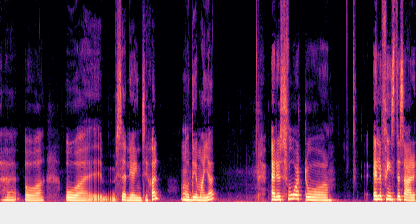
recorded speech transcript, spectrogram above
och, och eh, sälja in sig själv och mm. det man gör. Är det svårt att... Eller finns det så här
